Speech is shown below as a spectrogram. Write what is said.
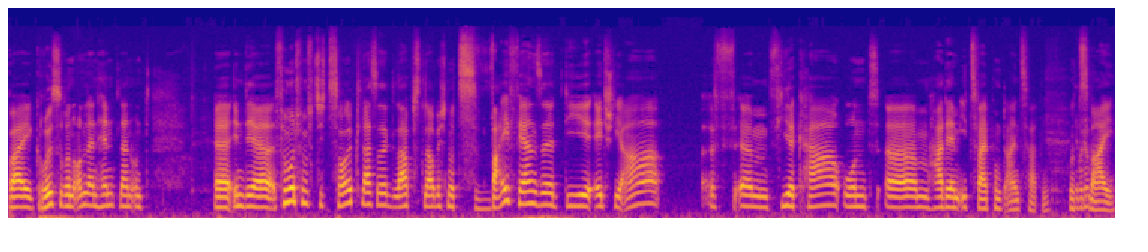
bei größeren Online-Händlern und äh, in der 55 Zoll Klasse gab es, glaube ich, nur zwei Fernseher, die HDR, ähm, 4K und ähm, HDMI 2.1 hatten. Nur Ja, aber du- zwei.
